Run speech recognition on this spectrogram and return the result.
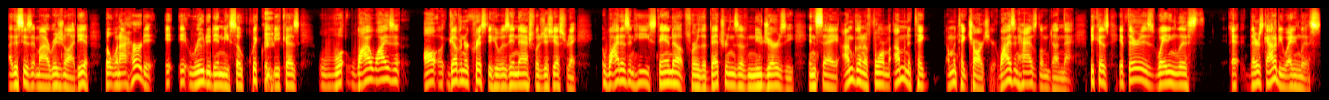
Uh, this isn't my original idea, but when I heard it, it, it rooted in me so quickly because wh- why, why isn't all Governor Christie, who was in Nashville just yesterday, why doesn't he stand up for the veterans of New Jersey and say, "I'm going to form, I'm going to take, I'm going to take charge here"? Why hasn't Haslam done that? Because if there is waiting lists, eh, there's got to be waiting lists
